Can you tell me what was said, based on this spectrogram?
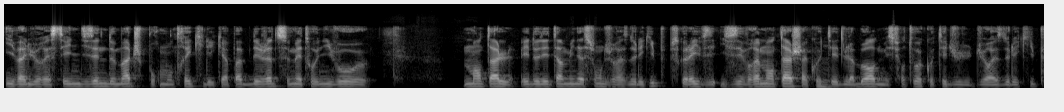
il va lui rester une dizaine de matchs pour montrer qu'il est capable déjà de se mettre au niveau euh, mental et de détermination du reste de l'équipe, parce que là il faisait, vraiment tâche à côté mm. de la board, mais surtout à côté du reste de l'équipe.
